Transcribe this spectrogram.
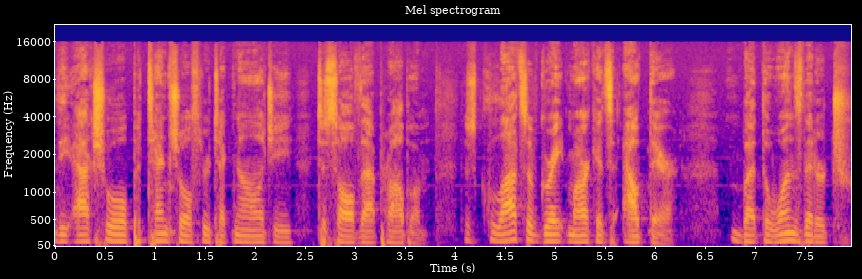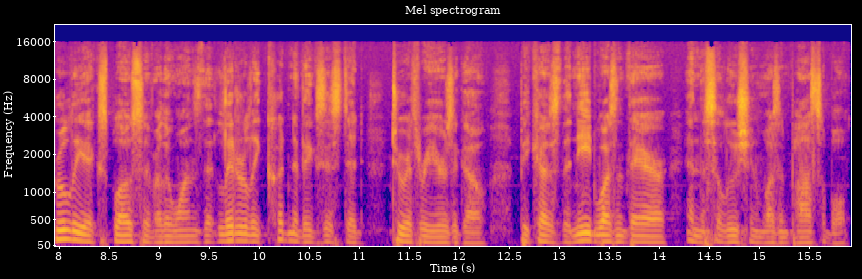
the actual potential through technology to solve that problem. There's lots of great markets out there, but the ones that are truly explosive are the ones that literally couldn't have existed two or three years ago because the need wasn't there and the solution wasn't possible.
